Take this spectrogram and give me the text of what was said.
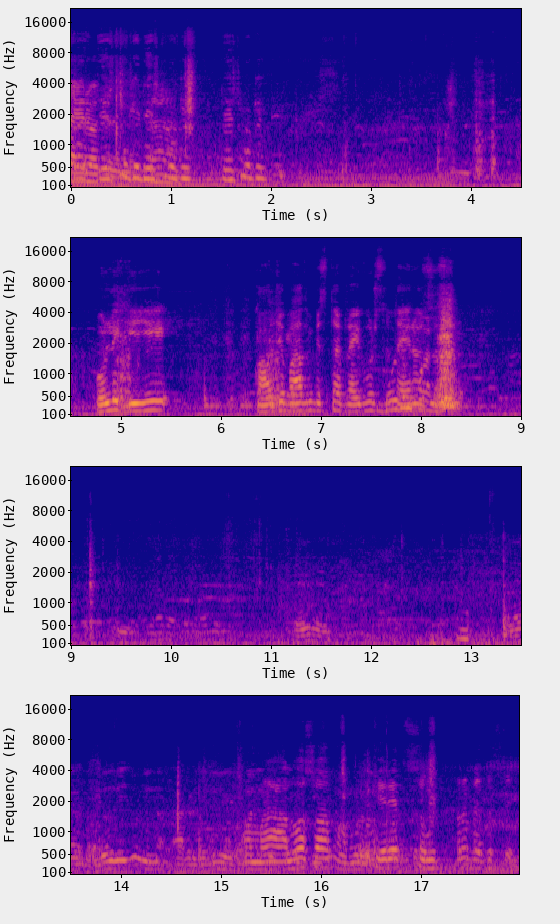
తయారవుతుంది ఓన్లీ గియ్యి కాజు బాదం పిస్తా డ్రై ఫ్రూట్స్ తయారవుతుంది పేరైతే సూపర్ పెద్ద సార్.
